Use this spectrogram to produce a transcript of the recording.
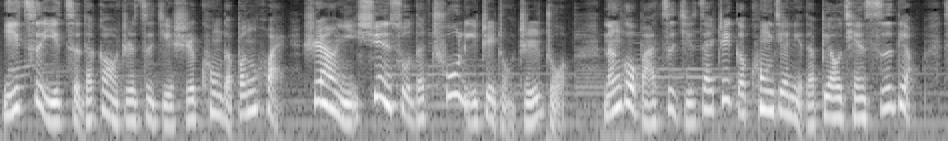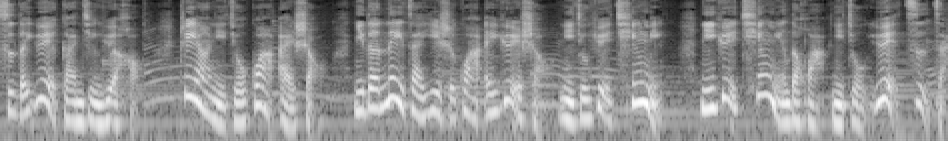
一次一次的告知自己时空的崩坏，是让你迅速的处理这种执着，能够把自己在这个空间里的标签撕掉，撕得越干净越好。这样你就挂碍少，你的内在意识挂碍越少，你就越清明。你越清明的话，你就越自在。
